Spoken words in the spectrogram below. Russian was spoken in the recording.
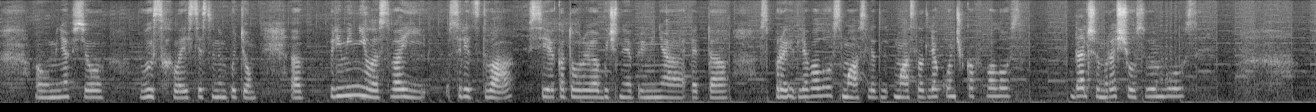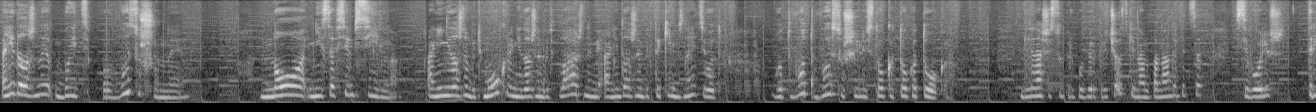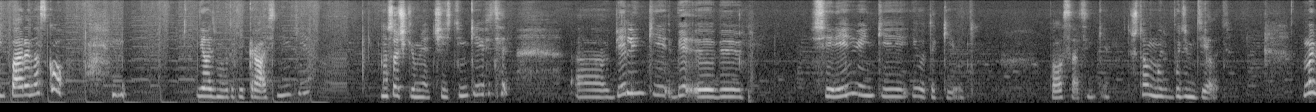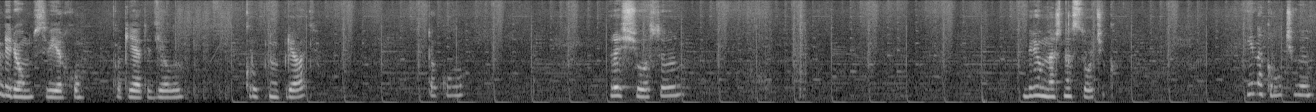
а у меня все высохла естественным путем. Э, применила свои средства, все, которые обычно я применяю, это спрей для волос, масло, масло для кончиков волос. Дальше мы расчесываем волосы. Они должны быть высушенные, но не совсем сильно. Они не должны быть мокрые, не должны быть влажными, они должны быть такими, знаете, вот вот-вот высушились только-только-только. Для нашей супер-пупер прически нам понадобится всего лишь три пары носков. Я возьму вот такие красненькие. Носочки у меня чистенькие все. А, беленькие, бе, э, сиреневенькие и вот такие вот полосатенькие. Что мы будем делать? Мы берем сверху, как я это делаю, крупную прядь. Такую. Расчесываем. Берем наш носочек и накручиваем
